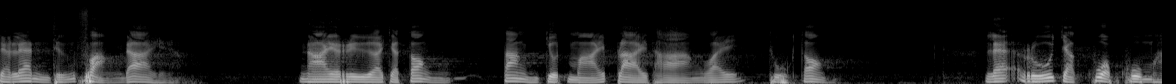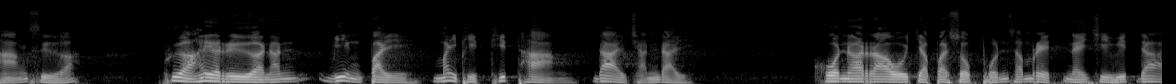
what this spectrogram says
จะแล่นถึงฝั่งได้นะนายเรือจะต้องตั้งจุดหมายปลายทางไว้ถูกต้อง และรู้จักควบคุมหางเสือ เพื่อให้เรือนั้นวิ่งไปไม่ผิดทิศทางได้ฉันใด คนเราจะประสบผลสำเร็จในชีวิตได้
